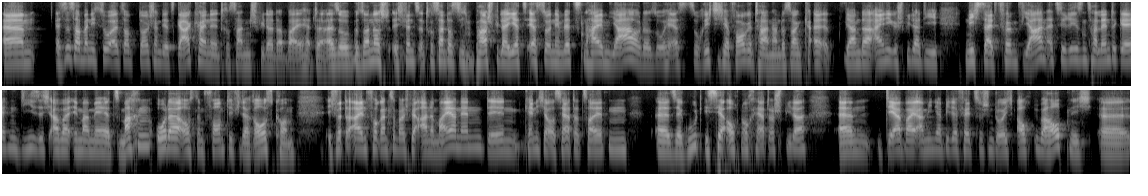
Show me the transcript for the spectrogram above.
Ähm, es ist aber nicht so, als ob Deutschland jetzt gar keine interessanten Spieler dabei hätte. Also besonders, ich finde es interessant, dass sich ein paar Spieler jetzt erst so in dem letzten halben Jahr oder so erst so richtig hervorgetan haben. Das waren, äh, wir haben da einige Spieler, die nicht seit fünf Jahren als die Riesentalente gelten, die sich aber immer mehr jetzt machen oder aus einem Formtief wieder rauskommen. Ich würde allen voran zum Beispiel Arne Meyer nennen, den kenne ich ja aus härter Zeiten, äh, sehr gut, ist ja auch noch härter Spieler, ähm, der bei Arminia Bielefeld zwischendurch auch überhaupt nicht äh,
